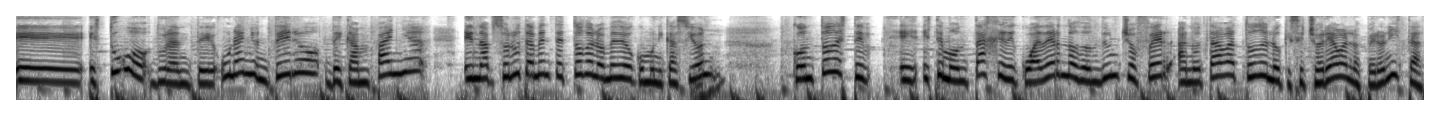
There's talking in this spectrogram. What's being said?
eh, estuvo durante un año entero de campaña en absolutamente todos los medios de comunicación. Con todo este, eh, este montaje de cuadernos donde un chofer anotaba todo lo que se choreaban los peronistas.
